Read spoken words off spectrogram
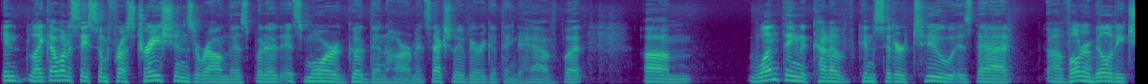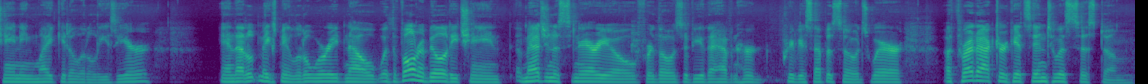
in like I want to say some frustrations around this, but it, it's more good than harm. It's actually a very good thing to have. But um, one thing to kind of consider too is that uh, vulnerability chaining might get a little easier, and that makes me a little worried. Now, with the vulnerability chain, imagine a scenario for those of you that haven't heard previous episodes where a threat actor gets into a system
